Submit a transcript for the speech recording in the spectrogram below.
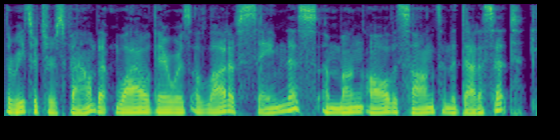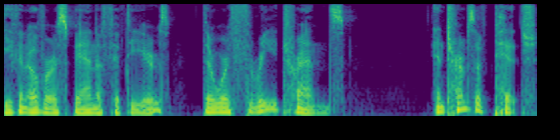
The researchers found that while there was a lot of sameness among all the songs in the dataset, even over a span of 50 years, there were three trends. In terms of pitch,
